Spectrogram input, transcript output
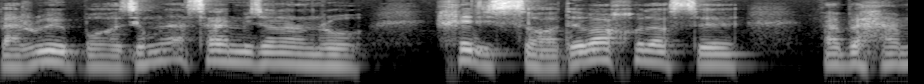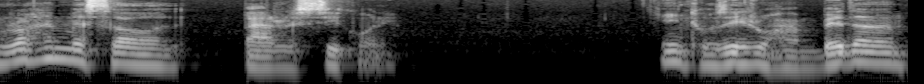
و روی بازیمون اثر می‌زنن رو خیلی ساده و خلاصه و به همراه مثال بررسی کنیم. این توضیح رو هم بدم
